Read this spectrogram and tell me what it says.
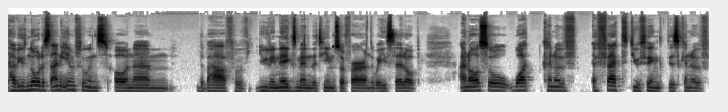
have you noticed any influence on um, the behalf of Julian Nagelsmann, the team so far, and the way he's set up? And also, what kind of effect do you think this kind of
